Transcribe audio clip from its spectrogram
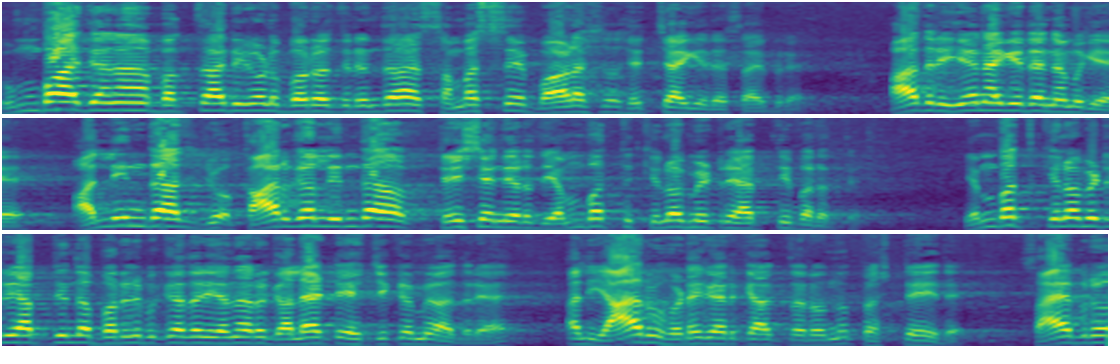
ತುಂಬ ಜನ ಭಕ್ತಾದಿಗಳು ಬರೋದ್ರಿಂದ ಸಮಸ್ಯೆ ಭಾಳಷ್ಟು ಹೆಚ್ಚಾಗಿದೆ ಸಾಹೇಬ್ರೆ. ಆದರೆ ಏನಾಗಿದೆ ನಮಗೆ? ಅಲ್ಲಿಂದ ಜೊ, ಕಾರ್ಗಲ್ಲಿಂದ ಸ್ಟೇಷನ್ ಇರೋದು ಎಂಬತ್ತು ಕಿಲೋಮೀಟ್ರ್ ವ್ಯಾಪ್ತಿ ಬರುತ್ತೆ. ಎಂಬತ್ತು ಕಿಲೋಮೀಟ್ರ್ ವ್ಯಾಪ್ತಿಯಿಂದ ಬರಬೇಕಾದ್ರೆ ಏನಾದ್ರು ಗಲಾಟೆ ಹೆಚ್ಚು ಕಮ್ಮಿ ಆದರೆ ಅಲ್ಲಿ ಯಾರು ಹೊಣೆಗಾರಿಕೆ ಆಗ್ತಾರೋ ಅನ್ನೋ ಪ್ರಶ್ನೆ ಇದೆ. ಸಾಹೇಬರು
